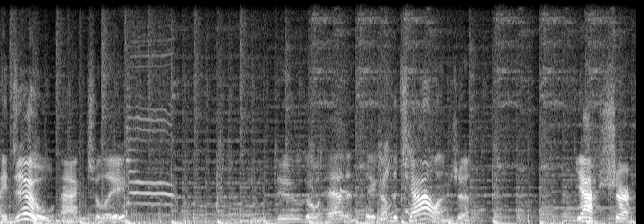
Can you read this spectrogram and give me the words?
I do, actually. You do. Go ahead and take on the challenge. Yeah, sure.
